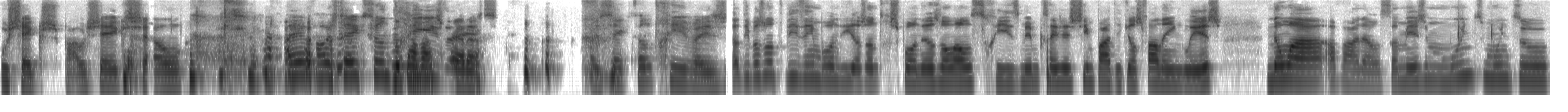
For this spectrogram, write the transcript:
os cheques, pá, os cheques são. É, pá, os cheques são Não terríveis. Os cheques são terríveis. Tipo, eles não te dizem bom dia, eles não te respondem, eles não dão um sorriso, mesmo que sejas simpático, eles falam inglês. não há, opá, não, são mesmo muito, muito.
